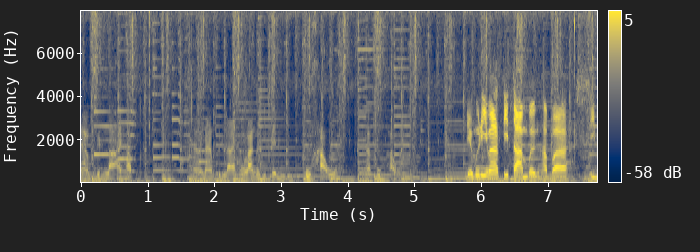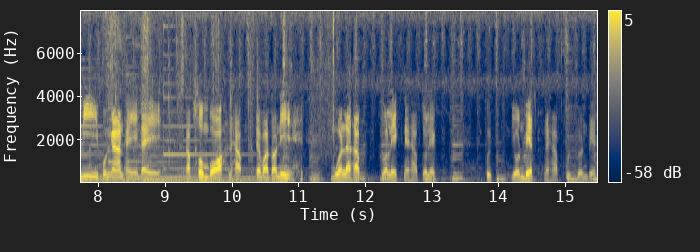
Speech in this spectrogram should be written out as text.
น้ำขึ้นหลายครับอ่า น้ำขึ้นหลายข้างล่างก็จะเป็นภูเขานะครับภูเขา เดี๋ยวมื้อนี้มาติดตามเบิ้งครับว่าสีมีผลงานให้ได้รับส้มบอนะครับ แต่ว่าตอนนี้มวนแล้วครับตัวเล็กนะครับ ตัวเล็กฝึกโยนเบ็ดนะครับ ฝึกโยนเบ็ด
